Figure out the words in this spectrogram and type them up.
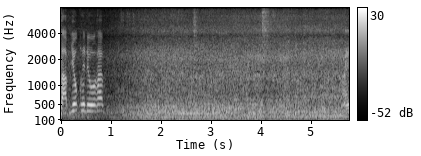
สับยกให้ดูครับ ไอ้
